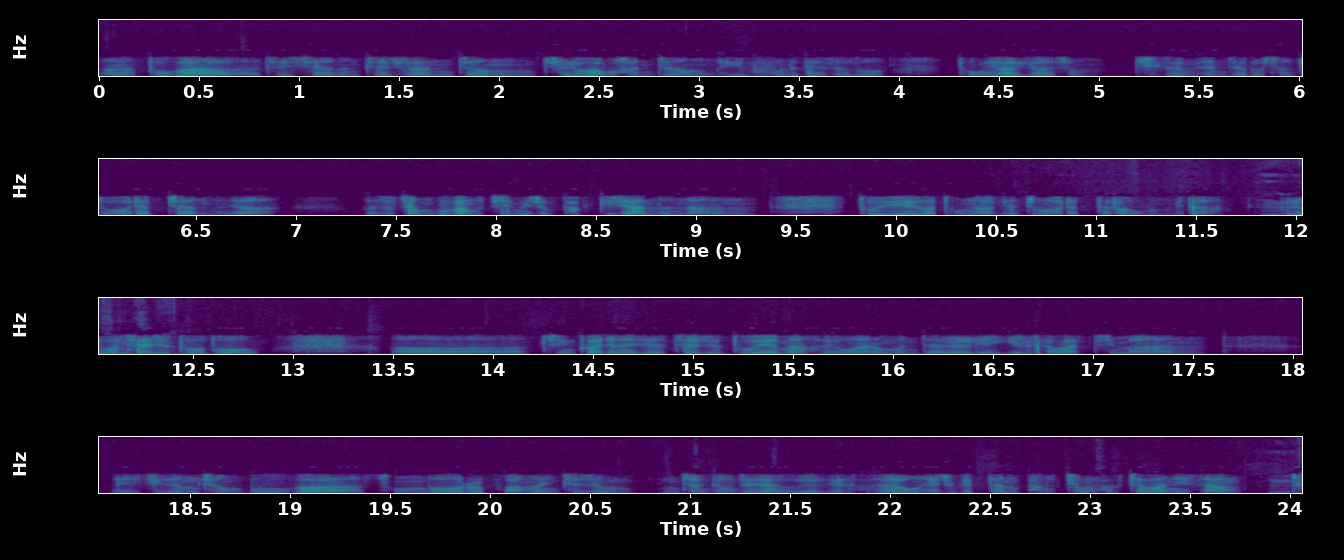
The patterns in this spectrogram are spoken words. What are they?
어, 도가 제시하는 제주 한정, 진료 과목 한정 이 부분에 대해서도 동의하기가 좀 지금 현재로서는 좀 어렵지 않느냐. 그래서 정부 방침이 좀 바뀌지 않는 한 도의회가 동의하기는 좀 어렵다라고 봅니다. 음, 그리고 제주도도 어 지금까지는 이제 제주도에만 허용하는 문제를 얘기를 해왔지만 지금 정부가 송도를 포함한 인천, 인천 경제자유구역에 허용해주겠다는 방침을 확정한 이상 네.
